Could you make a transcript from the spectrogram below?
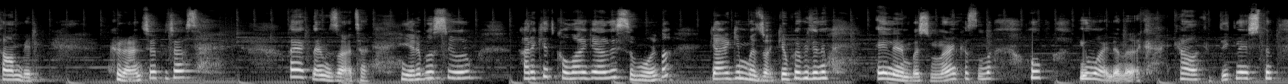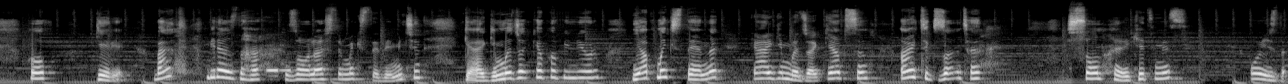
tam bir crunch yapacağız. Ayaklarımı zaten yere basıyorum. Hareket kolay geldiyse bu arada gergin bacak yapabilirim. Ellerim başımın arkasında hop yuvarlanarak kalkıp dikleştim. Hop geri. Ben biraz daha zorlaştırmak istediğim için gergin bacak yapabiliyorum. Yapmak isteyenler gergin bacak yapsın. Artık zaten son hareketimiz. O yüzden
